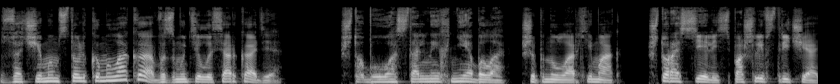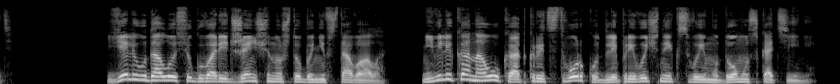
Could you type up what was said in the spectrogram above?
«Зачем им столько молока?» – возмутилась Аркадия. «Чтобы у остальных не было», — шепнул Архимаг, «что расселись, пошли встречать». Еле удалось уговорить женщину, чтобы не вставала. Невелика наука открыть створку для привычной к своему дому скотине.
